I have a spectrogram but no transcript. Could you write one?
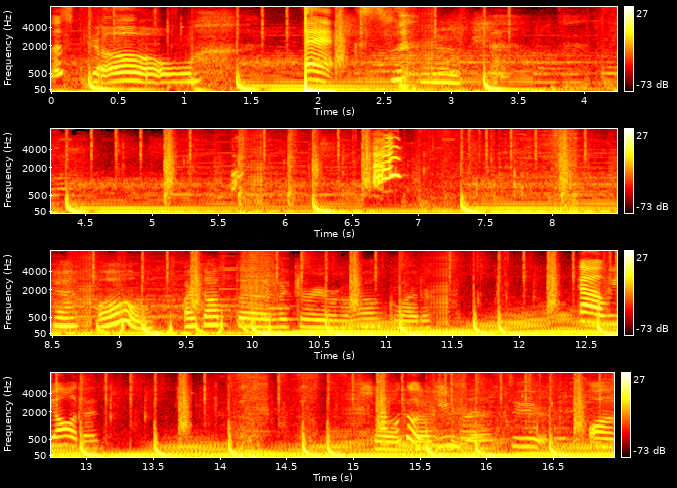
Let's go. X. Yeah. Yeah. Oh, I got the Victory Royale glider. yeah, we all did. So I'm gonna that's use it to on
